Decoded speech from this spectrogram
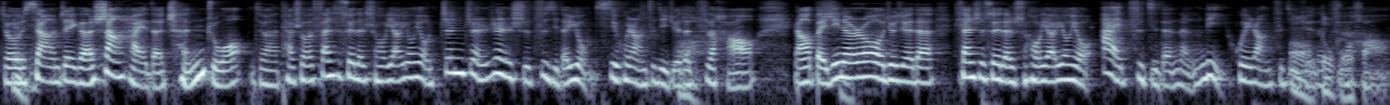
就像这个上海的陈卓，对吧？他说三十岁的时候要拥有真正认识自己的勇气，会让自己觉得自豪。然后北京的 Ro 就觉得三十岁的时候要拥有爱自己的能力，会让自己觉得自豪。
